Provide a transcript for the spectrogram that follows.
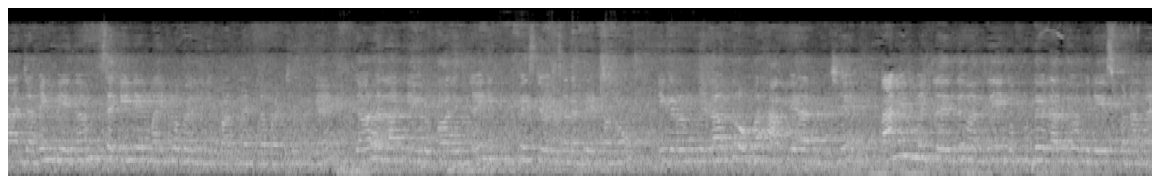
நான் Jabin Begum second year microbiology டிபார்ட்மெண்ட்டில் படிச்சிருக்கேன். ஜவஹர்லால் நேரு காலேஜில் இன்னைக்கு ஃபுட் ஃபெஸ்டிவல் செலிப்ரேட் பண்ணோம். எங்கள் ரொம்ப எல்லாருக்கும் ரொம்ப ஹாப்பியாக இருந்துச்சு. மேனேஜ்மெண்ட்லேருந்து வந்து எங்கள் ஃபுட்டு எல்லாத்தையும் வந்து டேஸ்ட் பண்ணாங்க.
